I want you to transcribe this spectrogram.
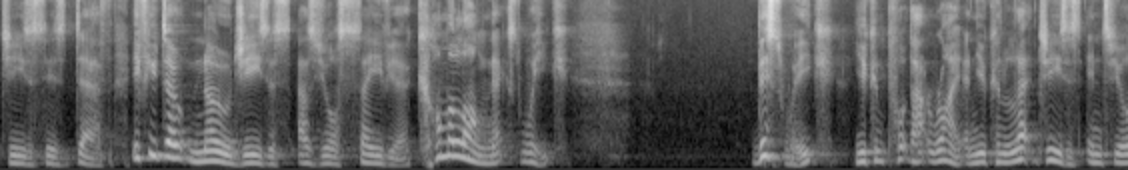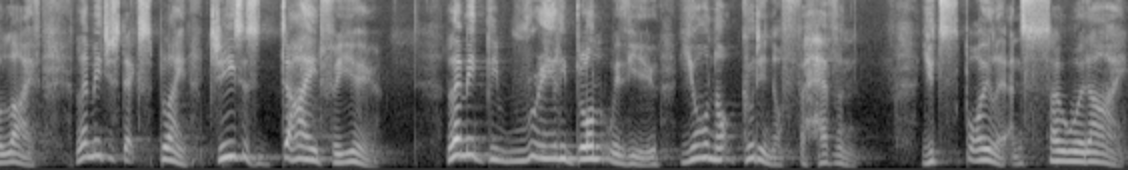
Jesus' death. If you don't know Jesus as your Savior, come along next week. This week, you can put that right and you can let Jesus into your life. Let me just explain Jesus died for you. Let me be really blunt with you. You're not good enough for heaven. You'd spoil it, and so would I.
